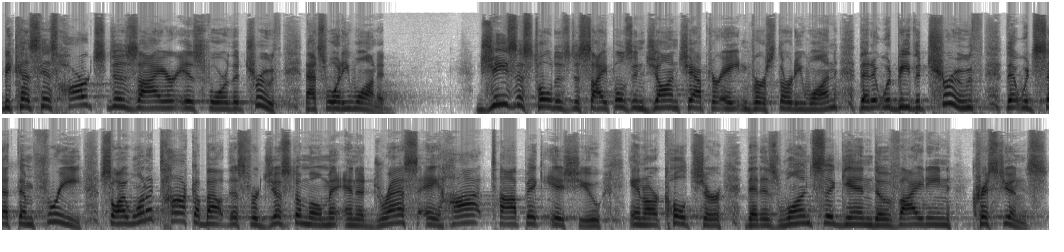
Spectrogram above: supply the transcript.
because his heart's desire is for the truth. That's what he wanted. Jesus told his disciples in John chapter 8 and verse 31 that it would be the truth that would set them free. So I want to talk about this for just a moment and address a hot topic issue in our culture that is once again dividing Christians.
